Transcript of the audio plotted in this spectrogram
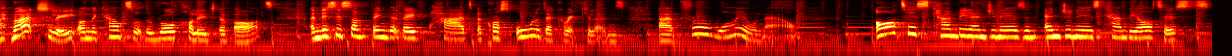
I'm actually on the council at the Royal College of Art and this is something that they've had across all of their curriculums um, for a while now. Artists can be engineers and engineers can be artists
